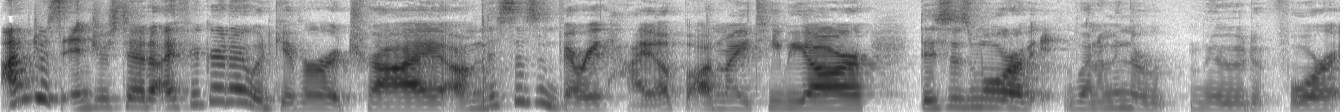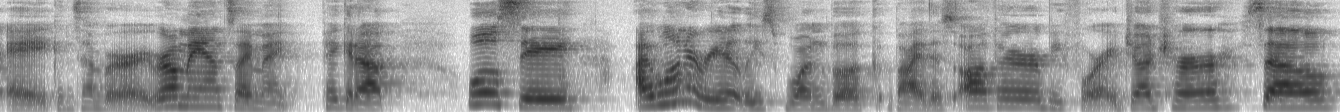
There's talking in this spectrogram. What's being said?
I'm just interested. I figured I would give her a try. Um, this isn't very high up on my TBR. This is more of when I'm in the mood for a contemporary romance, I might pick it up. We'll see. I want to read at least one book by this author before I judge her. So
